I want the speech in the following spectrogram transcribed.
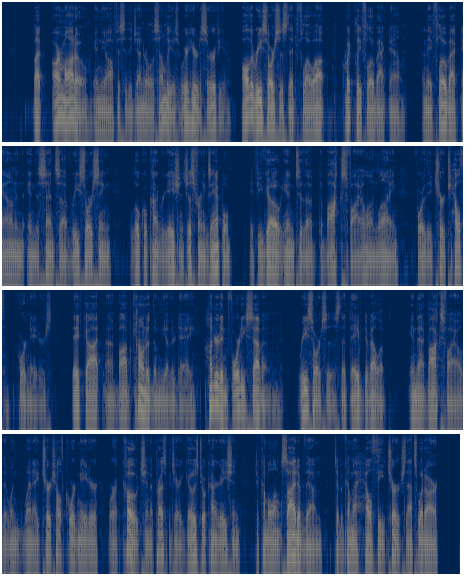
But our motto in the Office of the General Assembly is we're here to serve you. All the resources that flow up quickly flow back down. And they flow back down in, in the sense of resourcing local congregations. Just for an example, if you go into the, the box file online for the church health coordinators, they've got, uh, Bob counted them the other day, 147 resources that they've developed in that box file that when, when a church health coordinator or a coach in a presbytery goes to a congregation to come alongside of them to become a healthy church, that's what our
